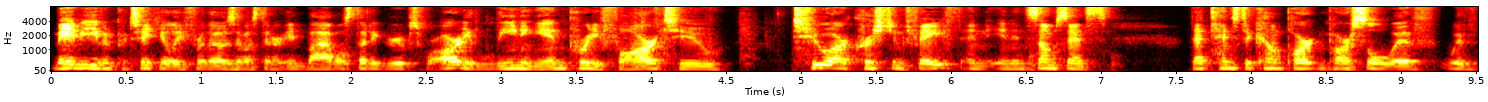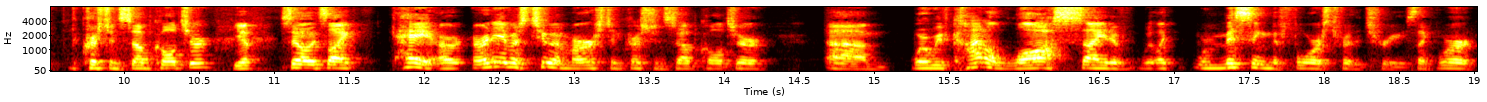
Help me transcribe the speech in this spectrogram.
maybe even particularly for those of us that are in Bible study groups, we're already leaning in pretty far to to our Christian faith, and, and in some sense, that tends to come part and parcel with with the Christian subculture. Yep. So it's like, hey, are, are any of us too immersed in Christian subculture um, where we've kind of lost sight of like we're missing the forest for the trees? Like we're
